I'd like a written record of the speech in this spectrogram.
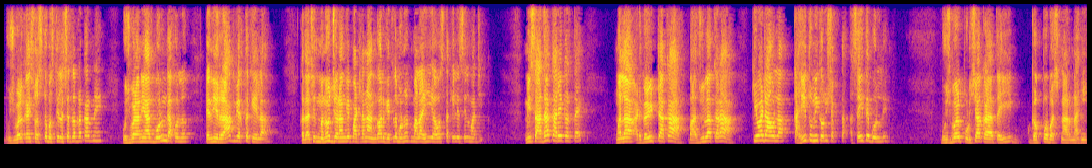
भुजबळ काही स्वस्त बसतील अशातला प्रकार नाही. भुजबळांनी आज बोलून दाखवलं. त्यांनी राग व्यक्त केला. कदाचित मनोज जरांगे पाटलांना अंगावर घेतलं म्हणून मला ही अवस्था केली असेल माझी. मी साधा कार्यकर्ता आहे. मला अडगळीत टाका बाजूला करा किंवा डावला काही तुम्ही करू शकता असंही ते बोलले. भुजबळ पुढच्या काळातही गप्प बसणार नाही.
